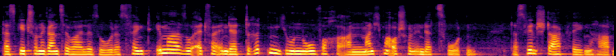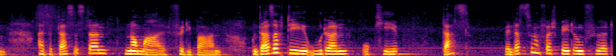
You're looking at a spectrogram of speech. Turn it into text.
Das geht schon eine ganze Weile so. Das fängt immer so etwa in der dritten Juno-Woche an, manchmal auch schon in der zweiten, dass wir einen Starkregen haben. Also das ist dann normal für die Bahn. Und da sagt die EU dann, okay, das, wenn das zu einer Verspätung führt,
